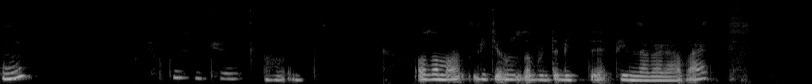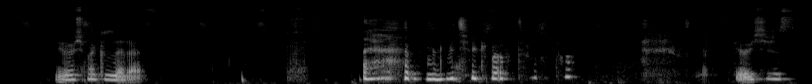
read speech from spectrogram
Hı? Çok üzücü. Evet. O zaman videomuz da burada bitti filmle beraber. Görüşmek üzere. Bölümü çekmem durumda. Görüşürüz.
